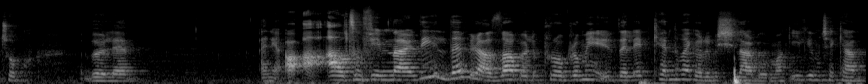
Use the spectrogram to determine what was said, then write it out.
çok böyle hani altın filmler değil de biraz daha böyle programı irdeleyip kendime göre bir şeyler bulmak, ilgimi çeken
